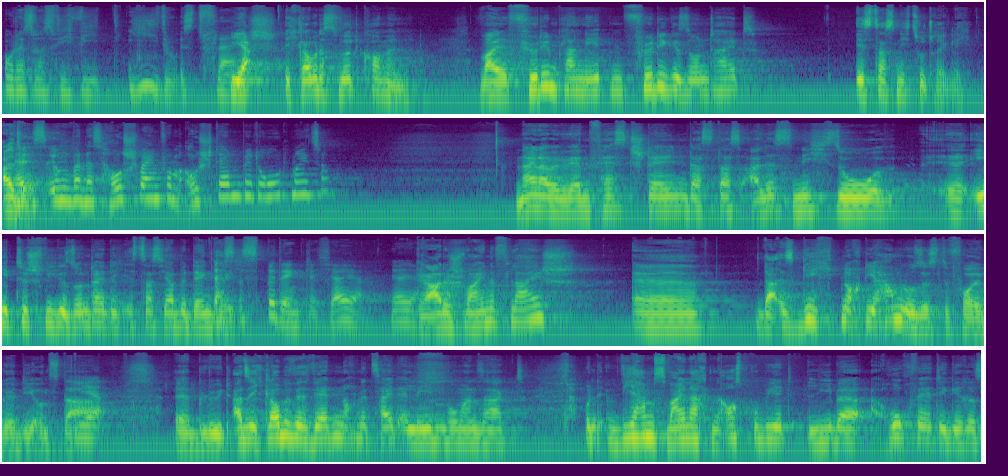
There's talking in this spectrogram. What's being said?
oder sowas wie, wie, i, du isst Fleisch. Ja, ich glaube, das wird kommen. Weil für den Planeten, für die Gesundheit ist das nicht zuträglich. Also, Da ist irgendwann das Hausschwein vom Aussterben bedroht, meinst du? nein, aber wir werden feststellen, dass das alles nicht so äh, ethisch wie gesundheitlich ist, das ja bedenklich. Das ist bedenklich, ja, ja. ja, ja. Gerade Schweinefleisch, äh, da ist Gicht noch die harmloseste Folge, die uns da Ja. äh, blüht. Also ich glaube, wir werden noch eine Zeit erleben, wo man sagt, und wir haben es Weihnachten ausprobiert, lieber hochwertigeres.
